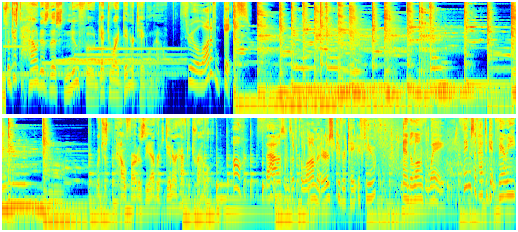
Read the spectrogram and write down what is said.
So, just how does this new food get to our dinner table now? Through a lot of gates. Well, just how far does the average dinner have to travel? Oh, thousands of kilometers, give or take a few. And along the way, things have had to get very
